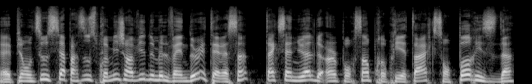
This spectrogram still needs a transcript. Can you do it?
Euh, puis on dit aussi à partir du 1er janvier 2022, intéressant, taxe annuelle de 1% aux propriétaires qui sont pas résidents,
